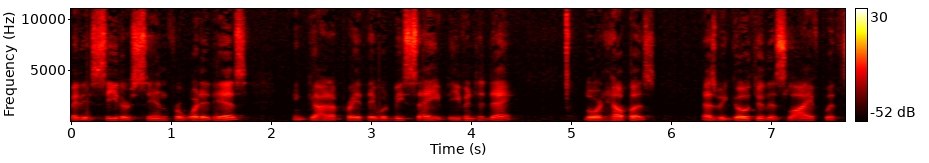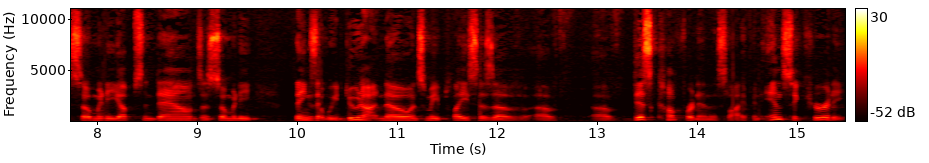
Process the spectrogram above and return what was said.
May they see their sin for what it is. And God, I pray that they would be saved even today. Lord, help us as we go through this life with so many ups and downs and so many things that we do not know and so many places of, of, of discomfort in this life and insecurity.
